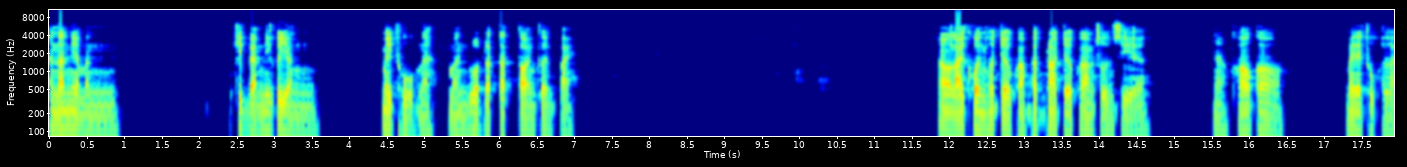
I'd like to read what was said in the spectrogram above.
อันนั้นเนี่ยมันคิดแบบนี้ก็ยังไม่ถูกนะ มันรวบรัดตัดตอนเกินไป เอาหลายคนเขาเจอความพัดพลาดเจอความสูญเสียนะเขาก็ไม่ได้ทุกข์อะไร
